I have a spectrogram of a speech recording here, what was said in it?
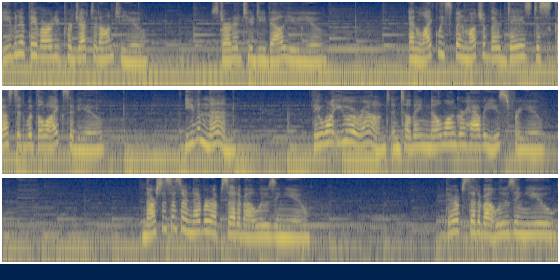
even if they've already projected onto you, started to devalue you, and likely spend much of their days disgusted with the likes of you. Even then, they want you around until they no longer have a use for you. Narcissists are never upset about losing you. They're upset about losing you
